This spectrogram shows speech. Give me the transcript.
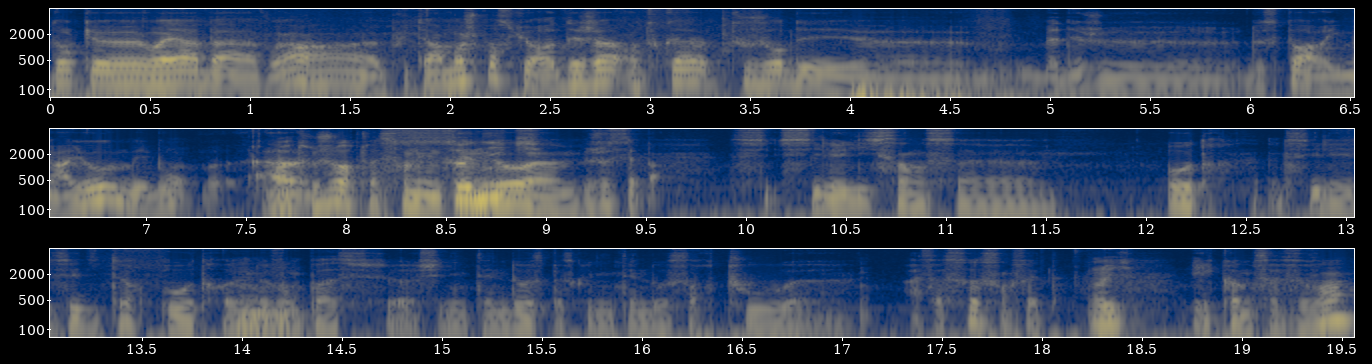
Donc, euh, ouais, ah bah, à voir hein, plus tard. Moi, je pense qu'il y aura déjà, en tout cas, toujours des, euh, bah, des jeux de sport avec Mario, mais bon. Ah, euh, toujours, de toute façon, Nintendo, je sais pas. si, si les licences autres, si les éditeurs autres euh, ne Mhm. vont pas chez chez Nintendo, c'est parce que Nintendo sort tout euh, à sa sauce en fait. Oui. Et comme ça se vend,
